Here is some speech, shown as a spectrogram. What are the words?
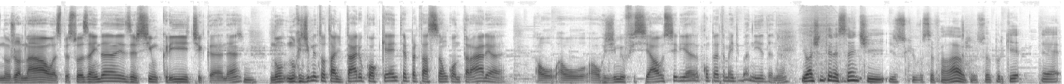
no jornal, as pessoas ainda exerciam crítica, né? No, no, regime totalitário, qualquer interpretação contrária ao, ao, ao, regime oficial seria completamente banida, né? E eu acho interessante isso que você falava, professor, porque é,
